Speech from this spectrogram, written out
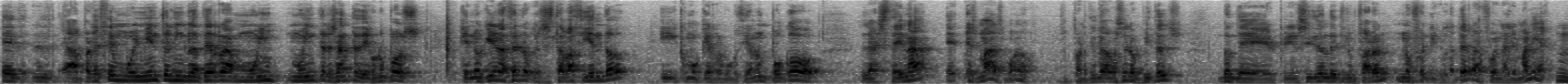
eh, aparece un movimiento en Inglaterra muy, muy interesante de grupos que no quieren hacer lo que se estaba haciendo y como que revolucionan un poco la escena. Eh, Es más, bueno, partiendo de la base de los Beatles, donde el primer sitio donde triunfaron no fue en Inglaterra, fue en Alemania. Mm.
